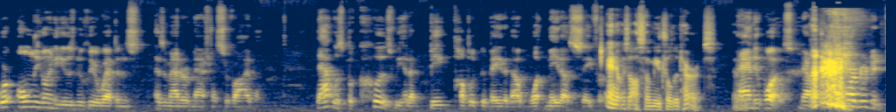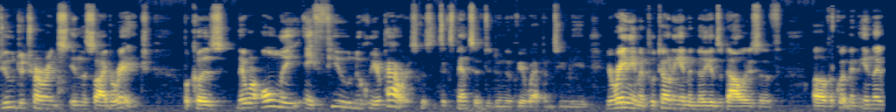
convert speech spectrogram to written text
we're only going to use nuclear weapons as a matter of national survival. That was because we had a big public debate about what made us safer. And it was also mutual deterrence. I mean. And it was. Now, it's harder to do deterrence in the cyber age because there were only a few nuclear powers because it's expensive to do nuclear weapons. You need uranium and plutonium and millions of dollars of of equipment. In the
